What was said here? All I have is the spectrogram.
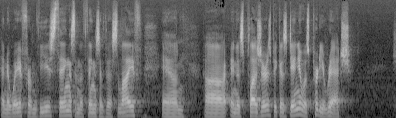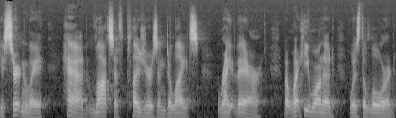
and away from these things and the things of this life and, uh, and his pleasures, because Daniel was pretty rich. He certainly had lots of pleasures and delights right there but what he wanted was the Lord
